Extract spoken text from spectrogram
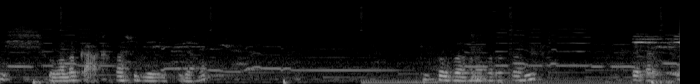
ইস, বাবা গা খাপা শুরু হয়ে গেছে দেখো কি করব এখন বলো তো আমি বুঝতে পারছি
